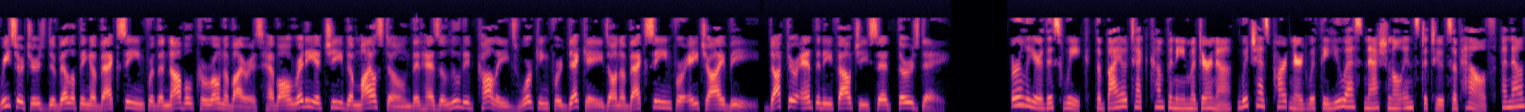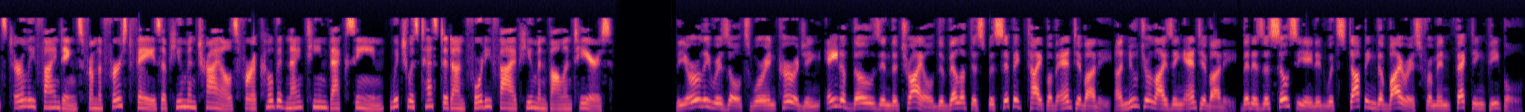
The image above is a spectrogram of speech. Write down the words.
Researchers developing a vaccine for the novel coronavirus have already achieved a milestone that has eluded colleagues working for decades on a vaccine for HIV, Dr. Anthony Fauci said Thursday. Earlier this week, the biotech company Moderna, which has partnered with the U.S. National Institutes of Health, announced early findings from the first phase of human trials for a COVID-19 vaccine, which was tested on 45 human volunteers. The early results were encouraging. Eight of those in the trial developed a specific type of antibody, a neutralizing antibody, that is associated with stopping the virus from infecting people.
